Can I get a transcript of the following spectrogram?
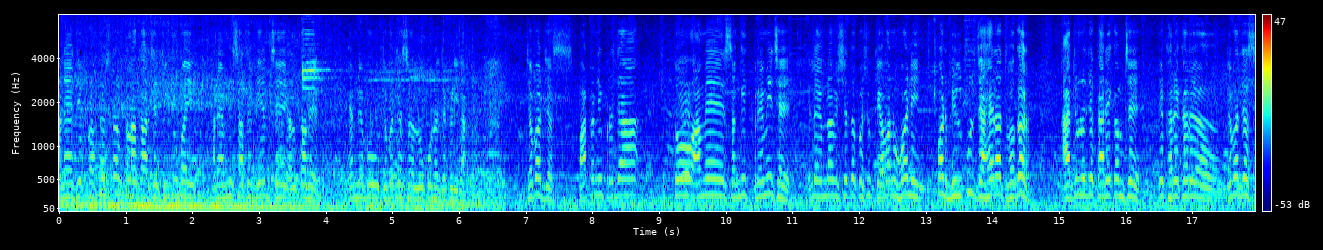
અને જે પ્રોફેશનલ કલાકાર છે જીતુભાઈ અને એમની સાથે બેન છે અલકાબેન. એમને બહુ જબરજસ્ત લોકોને જકડી રાખે જબરજસ્ત. પાટણની પ્રજા તો આમે સંગીત પ્રેમી છે, એટલે એમના વિશે તો કશું કહેવાનું હોય નહીં. પણ બિલકુલ જાહેરાત વગર આજનો જે કાર્યક્રમ છે, એ ખરેખર જબરજસ્ત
